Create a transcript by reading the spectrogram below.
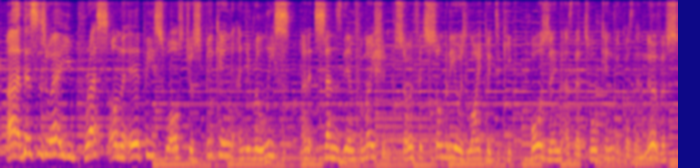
Uh, this is where you press on the earpiece whilst you're speaking and you release and it sends the information. So if it's somebody who is likely to keep pausing as they're talking because they're nervous,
